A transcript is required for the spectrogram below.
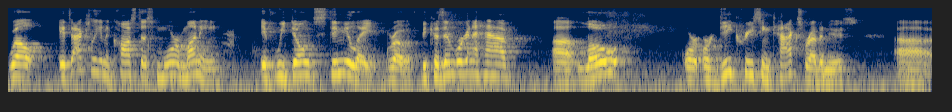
well, it's actually going to cost us more money if we don't stimulate growth because then we're going to have uh, low or, or, decreasing tax revenues uh,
